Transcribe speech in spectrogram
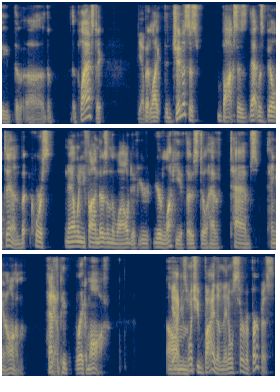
the the uh the the plastic. Yeah. But like the Genesis boxes that was built in, but of course now when you find those in the wild if you're you're lucky if those still have tabs hanging on them. Half Yeah. the people break them off. yeah, because Um, once you buy them, they don't serve a purpose.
